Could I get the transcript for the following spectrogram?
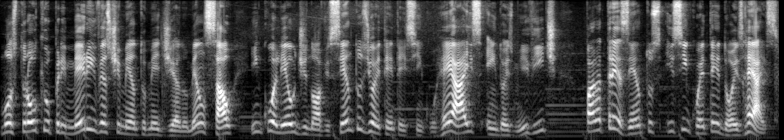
mostrou que o primeiro investimento mediano mensal encolheu de 985 reais em 2020 para 352 reais.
